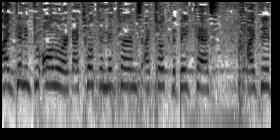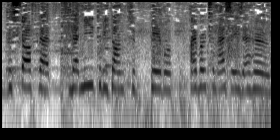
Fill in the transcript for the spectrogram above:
I didn't do all the work. I took the midterms. I took the big test. I did the stuff that that needed to be done to be able. I wrote some essays at home.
